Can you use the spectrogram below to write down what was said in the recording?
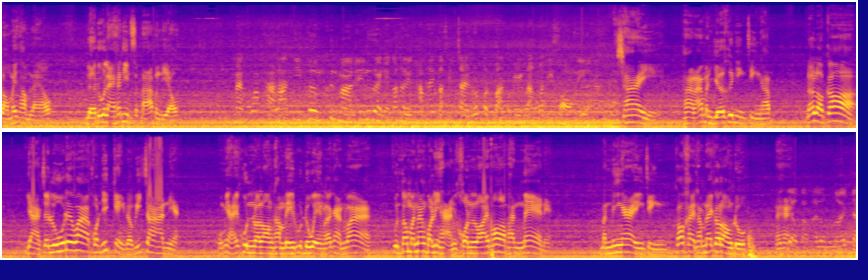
เราไม่ทำแล้ว เหลือดูแลแค่ทีมสตาฟอย่างเดียว หมายความว่าภาระที่เพิ่มขึ้นมาเรื่อยๆเนี่ยก็เลยทำให้ตัดสินใจลดบทบาทตัวเองหลังวันที่สองนี่แหละฮะใช่ภาระมันเยอะขึ้นจริง ๆ ครับ แล้วเราก็อยากจะรู้ได้ว่าคนที่เก่งแต่วิจารณ์เนี่ย ผมอยากให้คุณลองทำไปดูเองแล้วกันว่า คุณต้องมานั่งบริหารคนร้อยพ่อพันแม่เนี่ย มันไม่ง่ายจริง ๆ ก็ใครทำได้ก็ลองดูนะฮะ เกี่ยวกับอารมณ์น้อยใจ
